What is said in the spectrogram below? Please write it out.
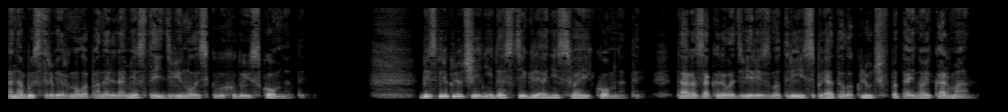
Она быстро вернула панель на место и двинулась к выходу из комнаты. Без приключений достигли они своей комнаты. Тара закрыла дверь изнутри и спрятала ключ в потайной карман.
